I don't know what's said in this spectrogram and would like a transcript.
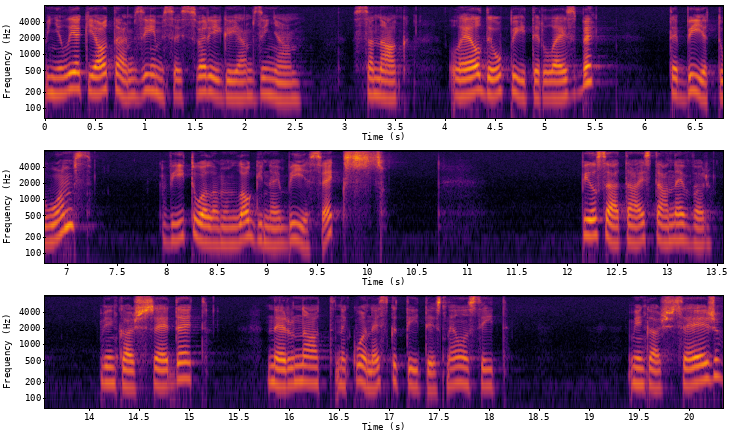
Viņa liek jautājumu zīmes aiz svarīgajām ziņām. Sanāk, Lelde upīte ir lesbe, te bija Toms, Vītolam un Loginai bija sekss. Pilsētā es tā nevaru. Vienkārši sēdēt, nerunāt, neko neskatīties, nelasīt. Vienkārši sēžu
